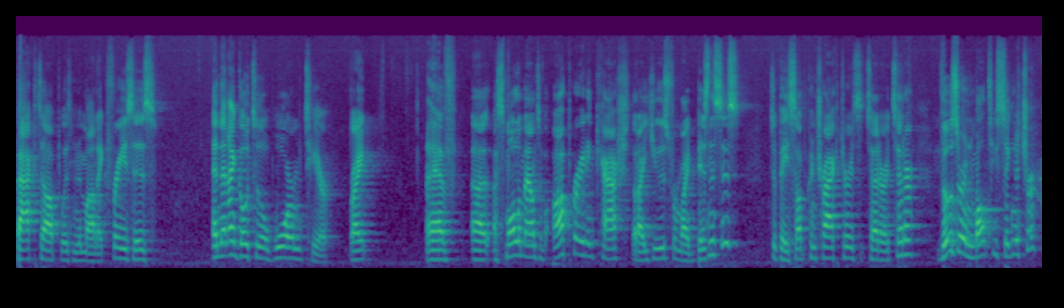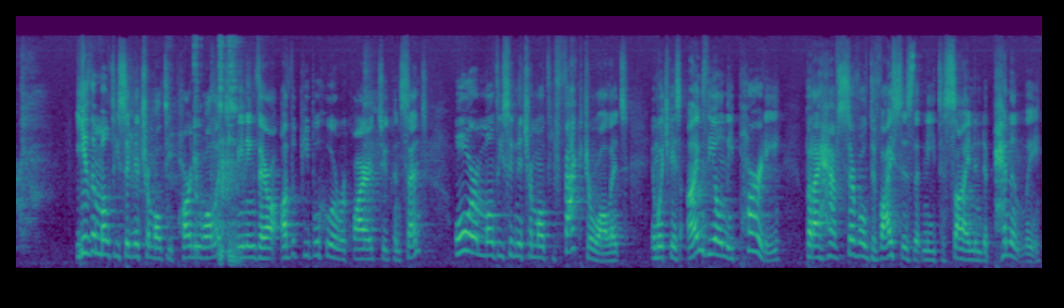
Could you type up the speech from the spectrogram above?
backed up with mnemonic phrases. And then I go to the warm tier, right? I have a, a small amount of operating cash that I use for my businesses to pay subcontractors, et cetera, et cetera. Those are in multi-signature, either multi-signature, multi-party wallets, meaning there are other people who are required to consent, or multi-signature, multi-factor wallets, in which case I'm the only party, but I have several devices that need to sign independently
